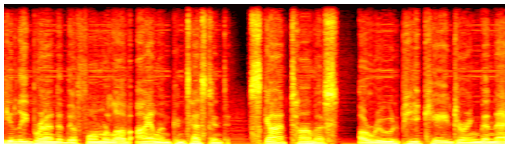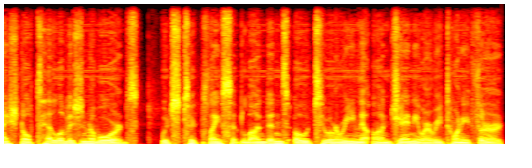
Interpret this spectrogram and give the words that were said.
Healey branded the former Love Island contestant, Scott Thomas, a rude PK during the National Television Awards, which took place at London's O2 Arena on January 23.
